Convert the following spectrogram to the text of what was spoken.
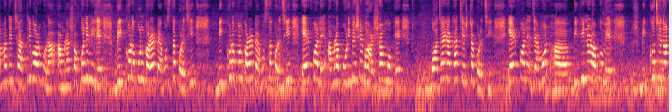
আমাদের ছাত্রীবর্গরা, আমরা সকলে মিলে বৃক্ষরোপণ করার ব্যবস্থা করেছি। বৃক্ষরোপণ করার ব্যবস্থা করেছি। এর ফলে আমরা পরিবেশের ভারসাম্যকে বজায় রাখার চেষ্টা করেছি। এর ফলে যেমন বিভিন্ন রকমের বৃক্ষছেদন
